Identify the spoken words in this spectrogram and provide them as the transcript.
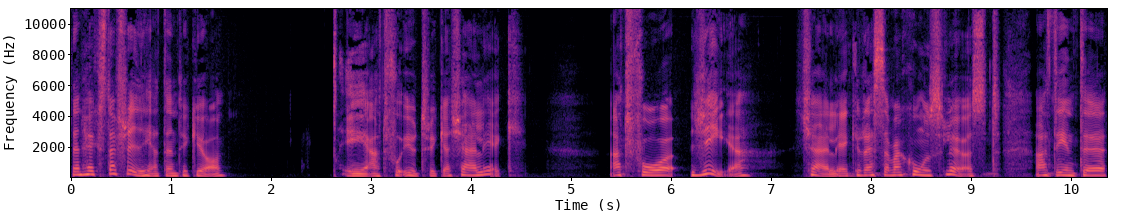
den högsta friheten, tycker jag, är att få uttrycka kärlek. Att få ge kärlek reservationslöst. Att inte,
